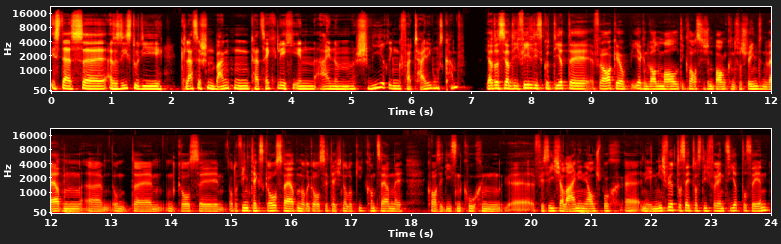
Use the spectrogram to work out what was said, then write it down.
Ist das, äh, also siehst du die klassischen Banken tatsächlich in einem schwierigen Verteidigungskampf? Ja, das ist ja die viel diskutierte Frage, ob irgendwann mal die klassischen Banken verschwinden werden äh, und, äh, und große oder Fintechs groß werden oder große Technologiekonzerne quasi diesen Kuchen äh, für sich allein in Anspruch äh, nehmen. Ich würde das etwas differenzierter sehen.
